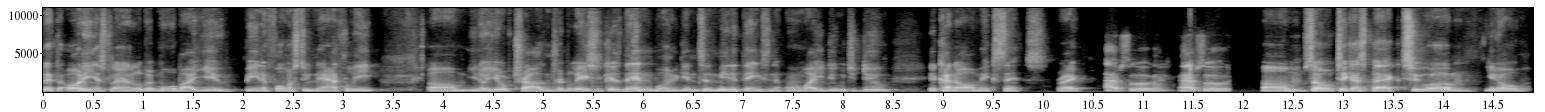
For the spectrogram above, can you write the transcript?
let the audience learn a little bit more about you, being a former student athlete, um, you know, your trials and tribulations. Because then when we get into the meat of things and, and why you do what you do, it kind of all makes sense, right? Absolutely, absolutely. Um, so take us back to um, you know,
